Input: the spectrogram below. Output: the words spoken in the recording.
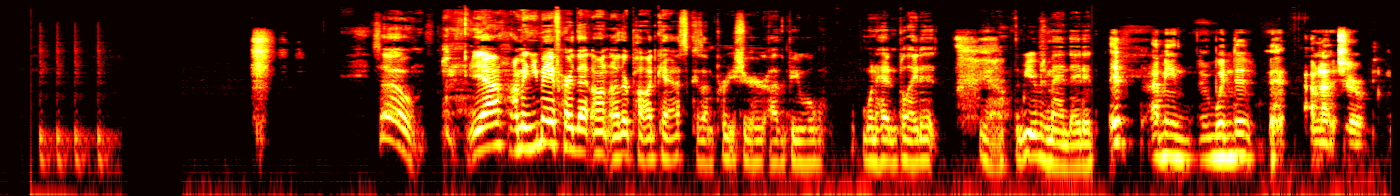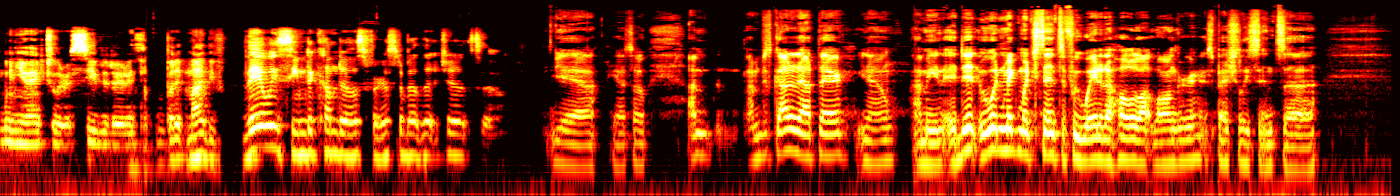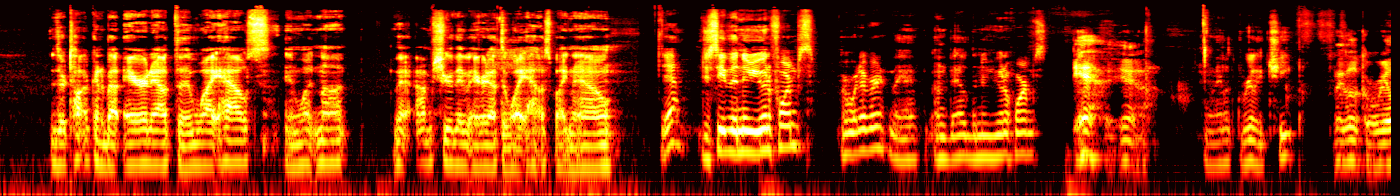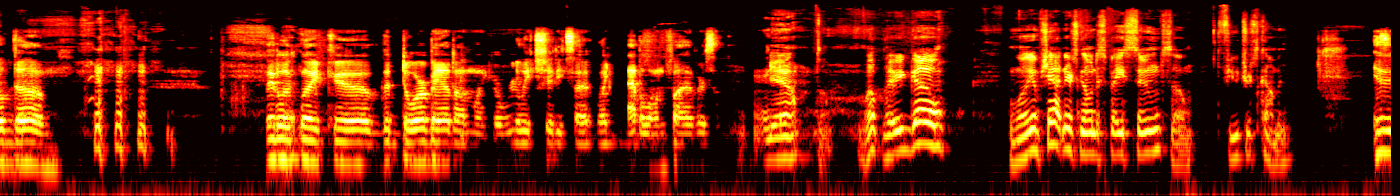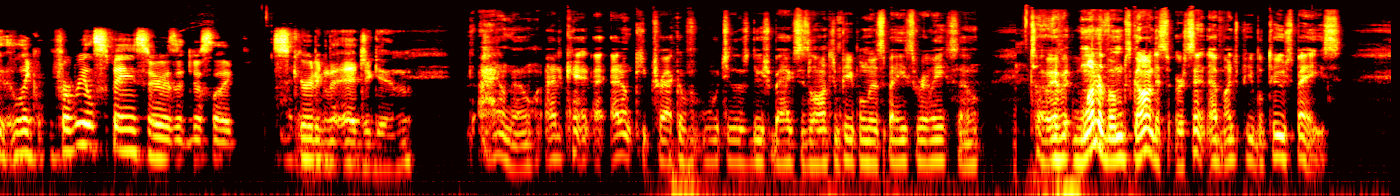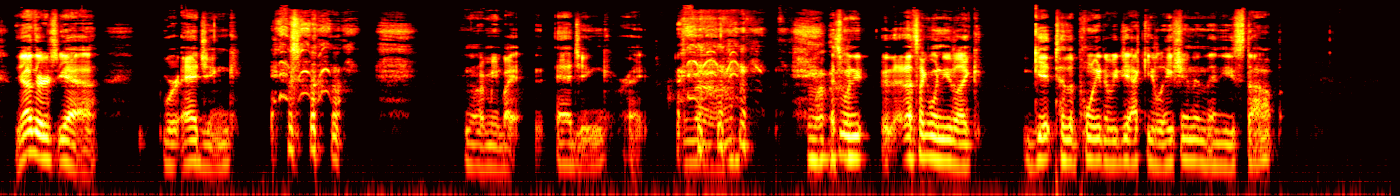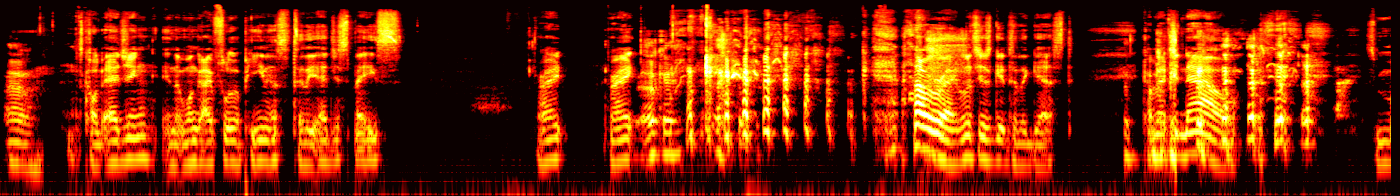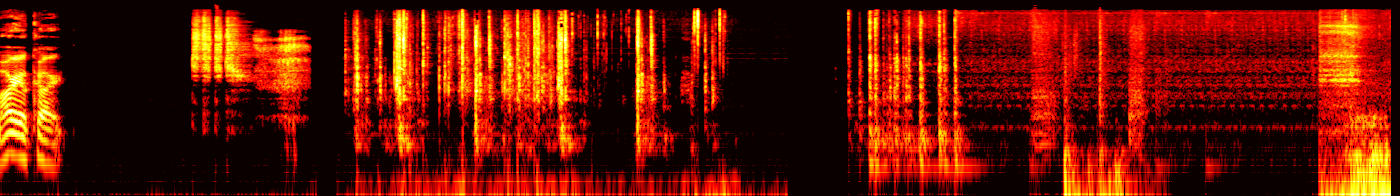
So, yeah, I mean, you may have heard that on other podcasts because I'm pretty sure other people went ahead and played it. You know, it was mandated. If I mean, when did I'm not sure when you actually received it or anything, but it might be. They always seem to come to us first about that shit. So Yeah, yeah. So I'm I'm just got it out there. You know, I mean, it did it wouldn't make much sense if we waited a whole lot longer, especially since uh, they're talking about airing out the White House and whatnot. I'm sure they've aired out the White House by now. Yeah. Did you see the new uniforms or whatever? They unveiled the new uniforms. Yeah, yeah. They look really cheap. They look real dumb. they look like uh, the doorman on like a really shitty set, like Babylon Five or something. Yeah. So, well, there you go. William Shatner's going to space soon, so the future's coming. Is it like for real space, or is it just like skirting the edge again? I don't know. I can't. I, I don't keep track of which of those douchebags is launching people into space, really. So, so if it, one of them's gone to or sent a bunch of people to space, the others, yeah, were edging. you know what I mean by edging, right? No. That's when you. That's like when you like get to the point of ejaculation and then you stop. oh, It's called edging, and that one guy flew a penis to the edge of space. Right, right. okay. All right, let's just get to the guest. Coming at you now. it's Mario Kart.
